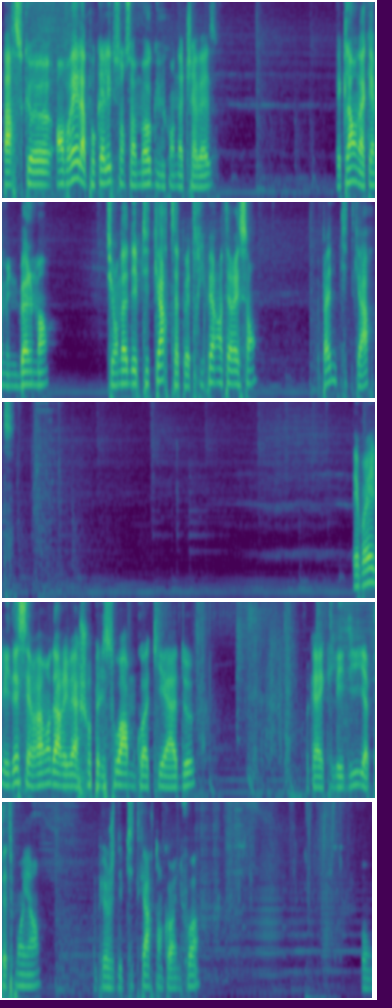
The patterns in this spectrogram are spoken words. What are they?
Parce que, en vrai, l'Apocalypse, on s'en moque vu qu'on a Chavez. Et que là, on a quand même une belle main. Si on a des petites cartes, ça peut être hyper intéressant. C'est pas une petite carte. Et vous voyez, l'idée, c'est vraiment d'arriver à choper le Swarm, quoi, qui est à 2. Donc avec Lady, il y a peut-être moyen. On pioche des petites cartes, encore une fois. Bon.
